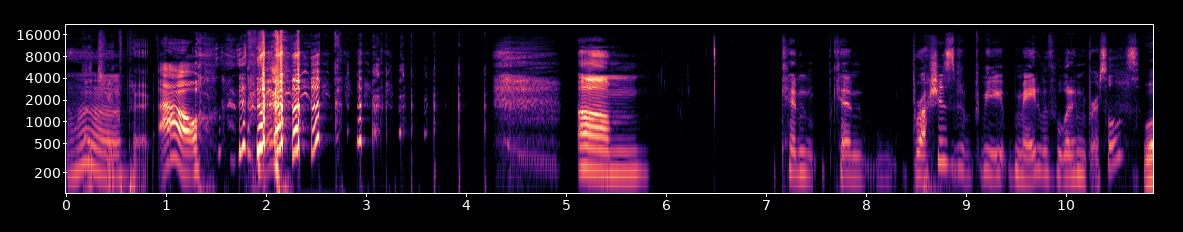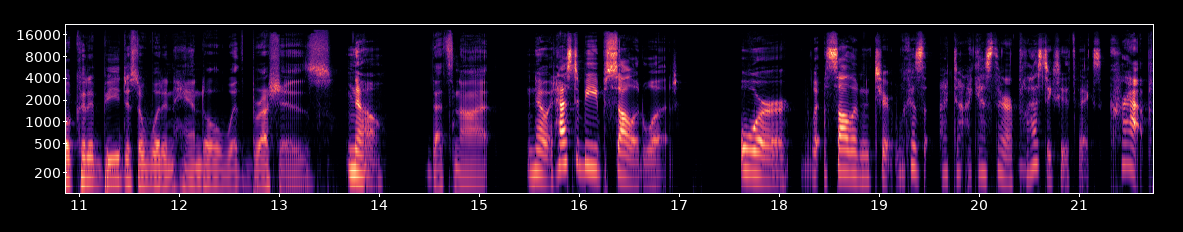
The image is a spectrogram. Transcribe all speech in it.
a Oh. toothpick? Ow. um can can brushes be made with wooden bristles? Well, could it be just a wooden handle with brushes? No. That's not. No, it has to be solid wood or solid material because I guess there are plastic toothpicks. Crap.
